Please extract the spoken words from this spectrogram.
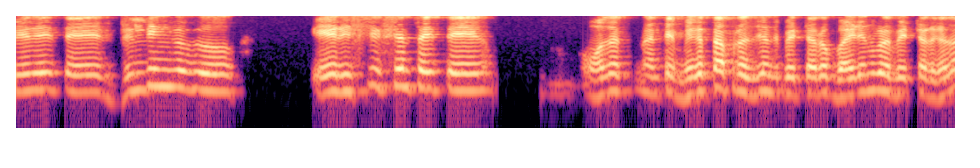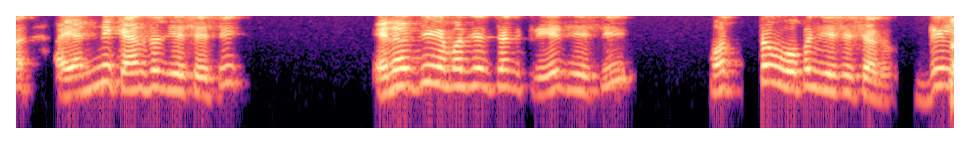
ఏదైతే డ్రిల్లింగ్ ఏ రిస్ట్రిక్షన్స్ అయితే మొదట అంటే మిగతా ప్రెసిడెంట్ పెట్టారో బైడెన్ కూడా పెట్టాడు కదా అవన్నీ క్యాన్సిల్ చేసేసి ఎనర్జీ ఎమర్జెన్సీ అని క్రియేట్ చేసి మొత్తం ఓపెన్ చేసేసాడు. Drill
